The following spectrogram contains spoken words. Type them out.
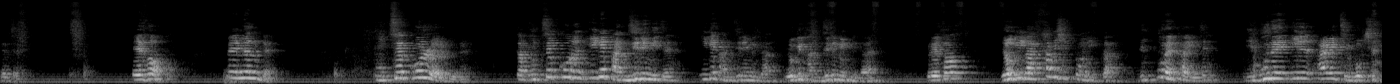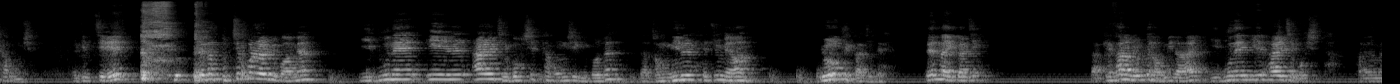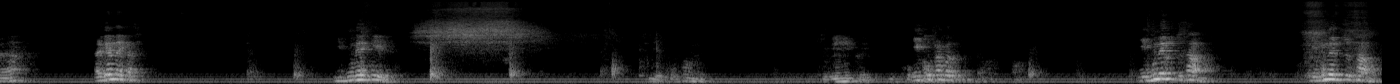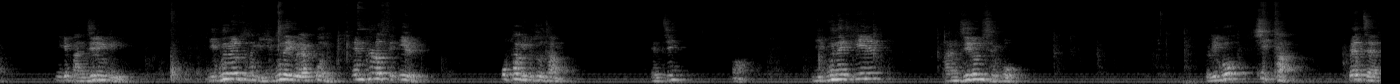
됐지? 해서 빼면 돼. 부채꼴 넓이를. 자 부채꼴은 이게 반지름이지. 이게 반지름이다. 여기 반지름입니다. 그래서 여기가 30도니까 6분의 파이지. 2분의 1 r 제곱 시타 공식. 알겠지? 그래서 부채꼴 넓이 구하면 2분의 1 r 제곱 시타 공식이거든. 자 정리를 해주면 요렇게까지 돼. 됐나 여기까지? 자 계산하면 이렇게 나옵니다. 2분의 1 r 제곱 시타. 그러면 알겠나 여기까지? 2분의 1 2개 그 2 곱하면 됩니다. 어. 2분의 1부터 3. 2분의 1부터 3. 이게 반지름 길이. 2분의 1부터 3, 2분의 1을 약분. n 플러스 1 곱하기 1부터 3. 됐지? 어. 2분의 1 반지름 제곱. 그리고 시타. 됐지?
